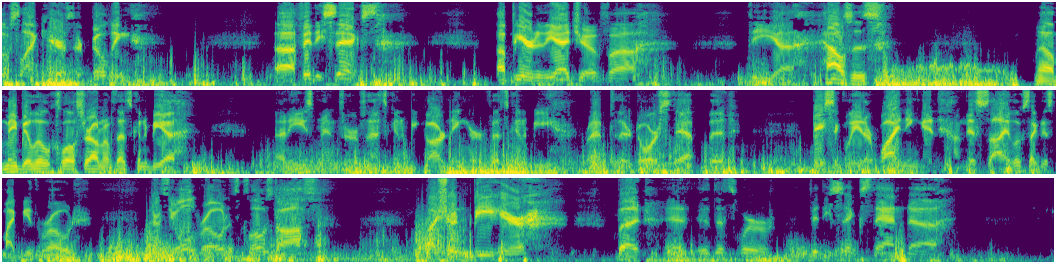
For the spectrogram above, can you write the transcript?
looks like here is they're building uh, 56 up here to the edge of uh, the uh, houses. Well, maybe a little closer. I don't know if that's going to be a an easement or if that's going to be gardening or if that's going to be right up to their doorstep. But basically, they're widening it on this side. Looks like this might be the road. There's the old road. It's closed off. I shouldn't be here, but that's where 56th and uh,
